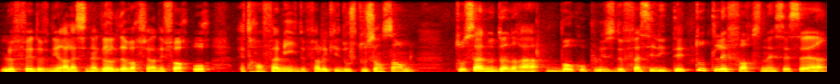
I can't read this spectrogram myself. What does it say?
le fait de venir à la synagogue, d'avoir fait un effort pour être en famille, de faire le kiddush tous ensemble, tout ça nous donnera beaucoup plus de facilité, toutes les forces nécessaires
